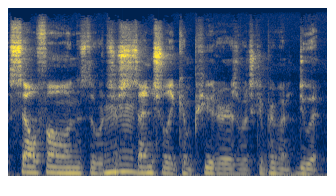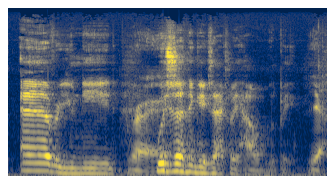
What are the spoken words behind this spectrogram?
cell phones, which Mm-hmm. are essentially computers, which can pretty much do whatever you need. Right. Which is, I think, exactly how it would be. yeah.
